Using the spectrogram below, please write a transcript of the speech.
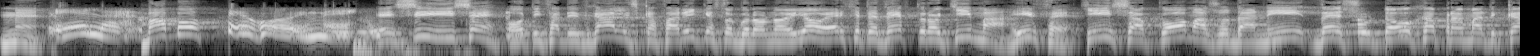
Ναι. Έλα, Μπάμπο, εγώ είμαι. εσύ είσαι ότι θα τη βγάλεις καθαρή και στον κορονοϊό. Έρχεται δεύτερο κύμα. Ήρθε. Και είσαι ακόμα ζωντανή. Δεν σου το είχα πραγματικά.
